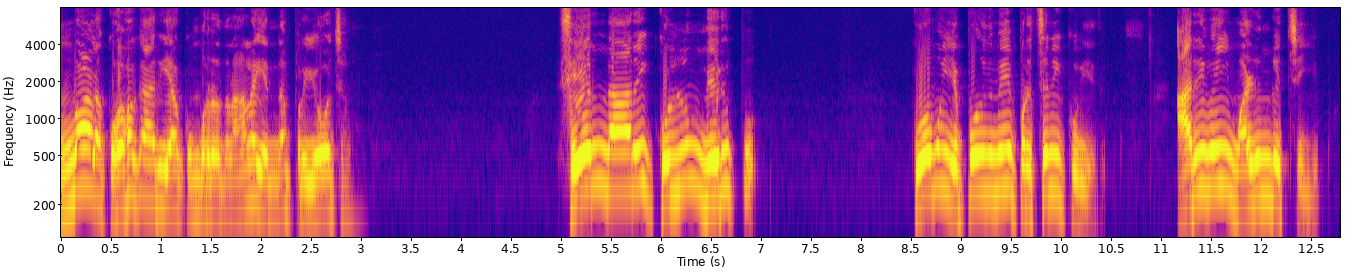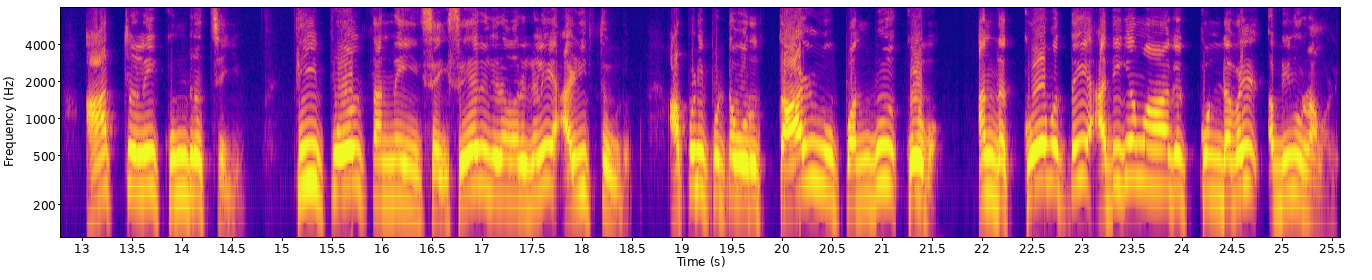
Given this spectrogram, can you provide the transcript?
அம்பாளை கோபக்காரியா கும்பிடுறதுனால என்ன பிரயோஜனம்? சேர்ந்தாரை கொல்லும் நெருப்பு. கோபம் எப்பொழுதுமே பிரச்சனைக்குரியது. அறிவை மழுங்கச் செய்யும். ஆற்றலை குன்றச் செய்யும். தீ போல் தன்னை சேருகிறவர்களை அழித்து விடும் அப்படிப்பட்ட ஒரு தாழ்வு பண்பு கோபம். அந்த கோபத்தை அதிகமாக கொண்டவள் அப்படின்னு ஒரு நாமாவளி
